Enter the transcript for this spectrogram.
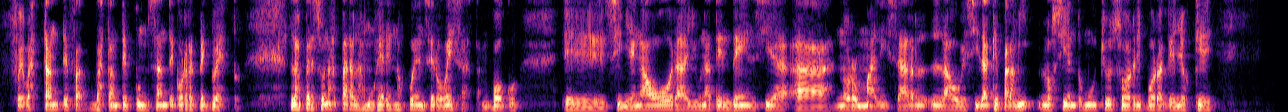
fue bastante, bastante punzante con respecto a esto. Las personas para las mujeres no pueden ser obesas tampoco. Eh, si bien ahora hay una tendencia a normalizar la obesidad, que para mí lo siento mucho, sorry por aquellos que,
